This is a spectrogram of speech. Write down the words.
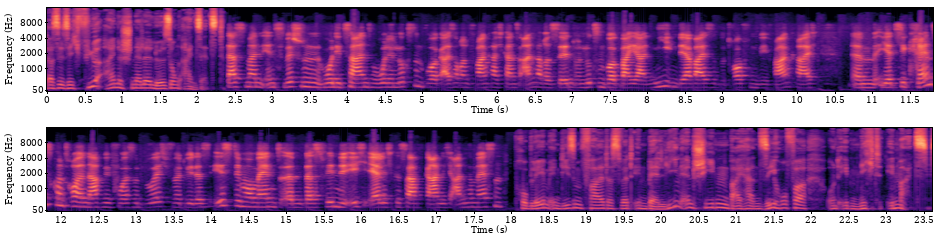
dass sie sich für eine schnelle Lösung einsetzt. Dass man inzwischen, wo die Zahlen sowohl in Luxemburg als auch in Frankreich ganz andere sind, und Luxemburg war ja nie in der Weise betroffen wie Frankreich, ähm, jetzt die Grenzkontrollen nach wie vor so durchführt, wie das ist im Moment, ähm, das finde ich ehrlich gesagt gar nicht angemessen. Problem in diesem Fall, das wird in Berlin entschieden, bei Herrn Seehofer und eben nicht in Mainz.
